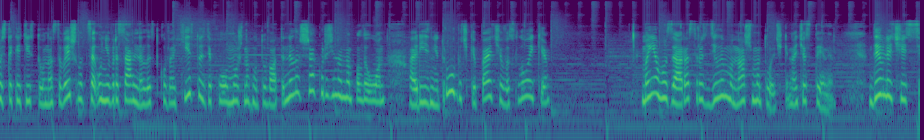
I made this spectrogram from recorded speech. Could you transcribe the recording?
Ось таке тісто у нас вийшло. Це універсальне листкове тісто, з якого можна готувати не лише коржі на Наполеон, а різні трубочки, печиво, слойки. Ми його зараз розділимо на шматочки, на частини. Дивлячись,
